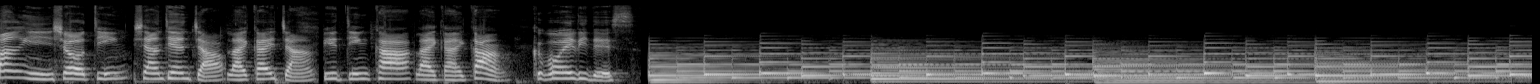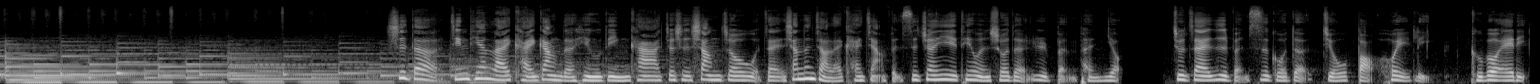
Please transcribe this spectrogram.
欢迎收听香天角来开讲，Building Car 来开讲，久保絵里です。是的，今天来开讲的 Building Car 就是上周我在香灯角来开讲粉丝专业贴文说的日本朋友，就在日本四国的久保会里。久保絵里，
